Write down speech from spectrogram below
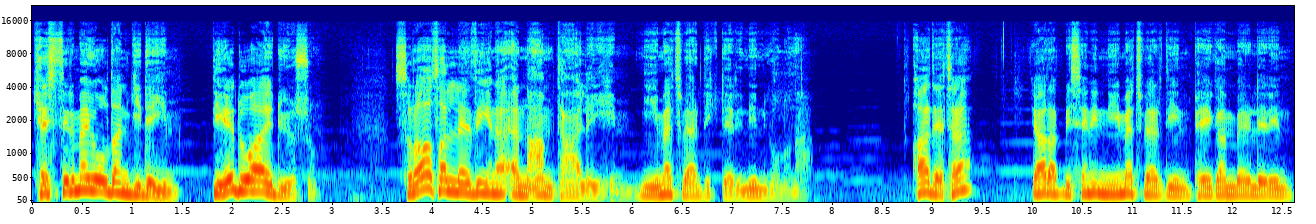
Kestirme yoldan gideyim diye dua ediyorsun. Sıratallezine en'amte aleyhim. Nimet verdiklerinin yoluna. Adeta Ya Rabbi senin nimet verdiğin peygamberlerin,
